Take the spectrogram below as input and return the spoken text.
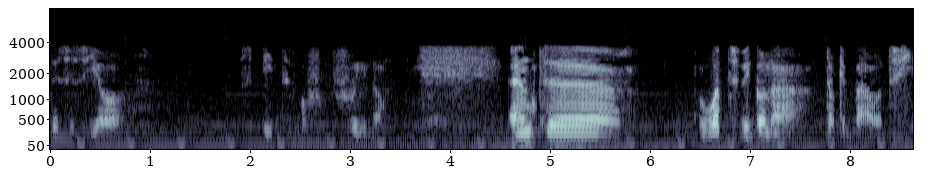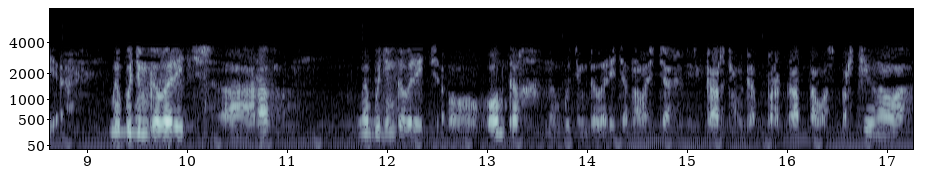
This is your speed of freedom. And uh, what we gonna talk about here? Мы будем говорить о разном. Мы будем говорить о гонках, мы будем говорить о новостях картинга, прокатного, спортивного.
